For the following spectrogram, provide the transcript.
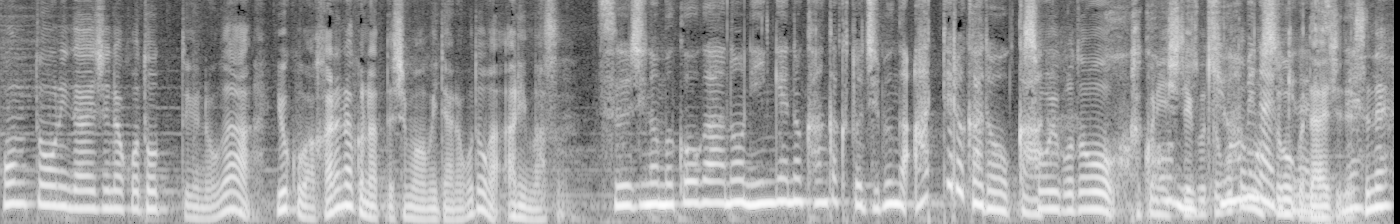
本当に大事なことっていうのがよく分からなくなってしまうみたいなことがあります。数字の向こう側の人間の感覚と自分が合ってるかどうかそういうことを確認していくということもすごく大事ですね。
